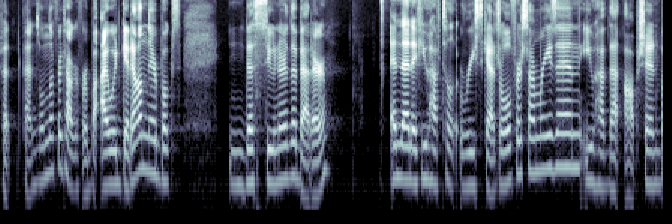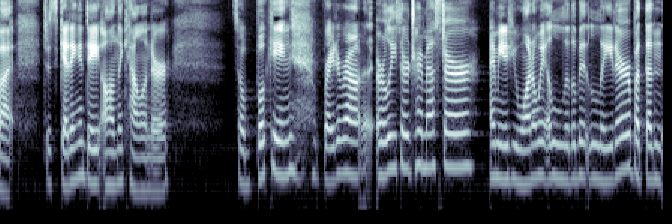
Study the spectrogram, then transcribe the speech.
depends on the photographer, but I would get on their books the sooner the better. And then if you have to reschedule for some reason, you have that option, but just getting a date on the calendar. So booking right around early third trimester. I mean, if you want to wait a little bit later, but then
